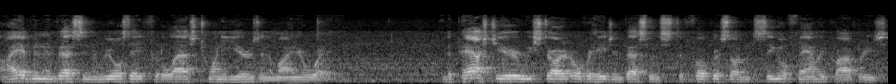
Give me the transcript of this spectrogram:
I have been investing in real estate for the last 20 years in a minor way. In the past year, we started Overhage Investments to focus on single-family properties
